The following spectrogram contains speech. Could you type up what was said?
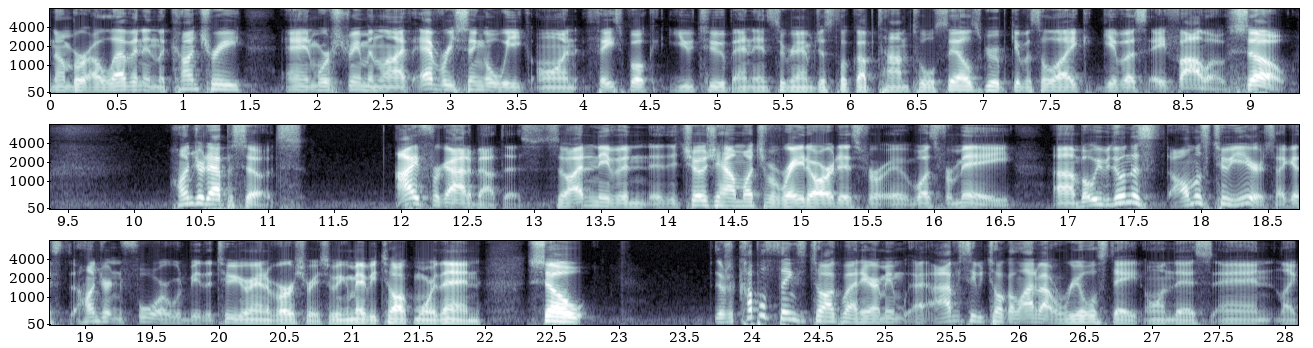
number 11 in the country. And we're streaming live every single week on Facebook, YouTube, and Instagram. Just look up Tom Toole Sales Group. Give us a like, give us a follow. So, 100 episodes. I forgot about this, so I didn't even. It shows you how much of a radar it is for it was for me. Um, but we've been doing this almost two years. I guess 104 would be the two-year anniversary, so we can maybe talk more then. So there's a couple things to talk about here. I mean, obviously we talk a lot about real estate on this, and like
